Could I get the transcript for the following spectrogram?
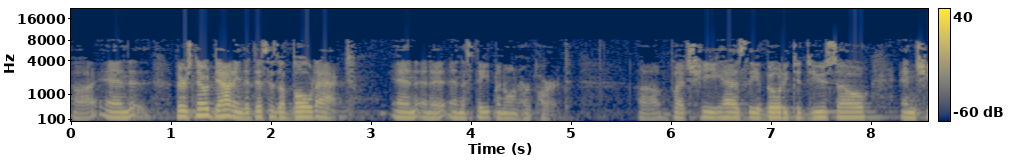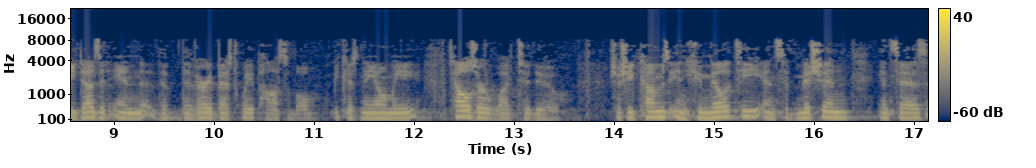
Uh, and there's no doubting that this is a bold act and, and, a, and a statement on her part. Uh, but she has the ability to do so, and she does it in the, the very best way possible because Naomi tells her what to do. So she comes in humility and submission and says,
